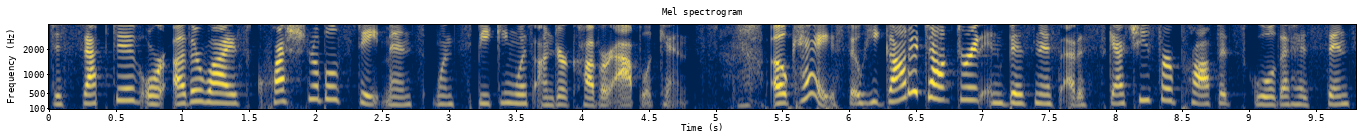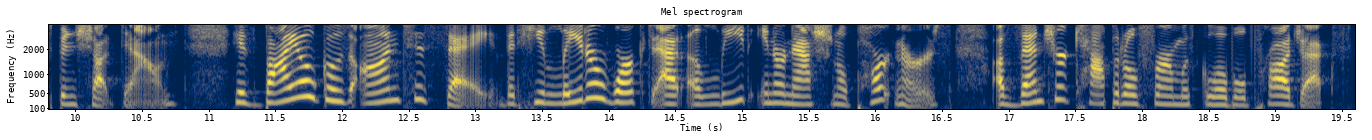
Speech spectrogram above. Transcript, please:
deceptive or otherwise questionable statements when speaking with undercover applicants. Okay, so he got a doctorate in business at a sketchy for profit school that has since been shut down. His bio goes on to say that he later worked at Elite International Partners, a venture capital firm with global projects,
